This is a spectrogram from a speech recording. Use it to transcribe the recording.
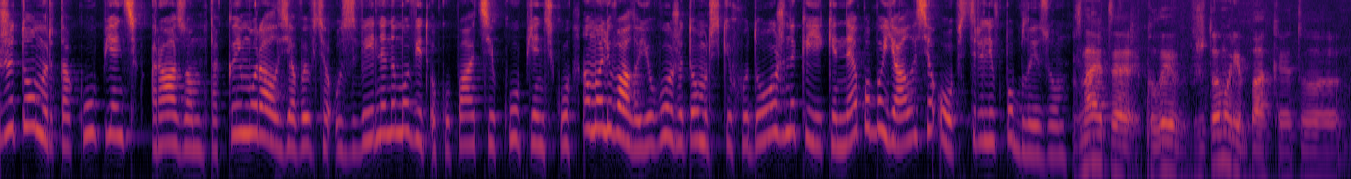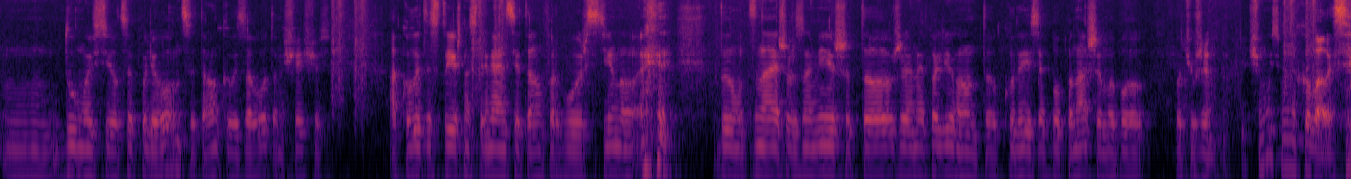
Житомир та Куп'янськ разом. Такий мурал з'явився у звільненому від окупації Куп'янську, а малювали його житомирські художники, які не побоялися обстрілів поблизу. Знаєте, коли в Житомирі бакає, то м, думаю всі, оце полігон, це танковий завод, там ще щось. А коли ти стоїш на стрілянці, там фарбуєш стіну, знаєш, розумієш, що то вже не полігон, то кудись або по нашим, або по чужим. Чомусь ми не ховалися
